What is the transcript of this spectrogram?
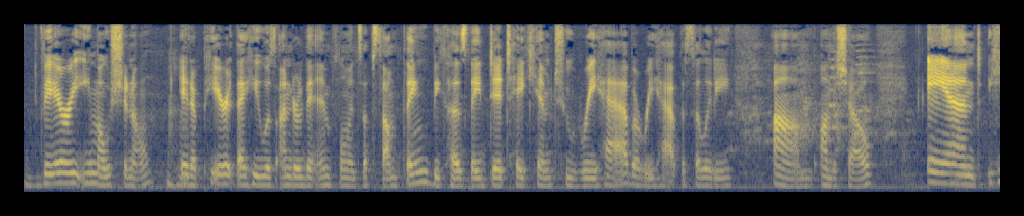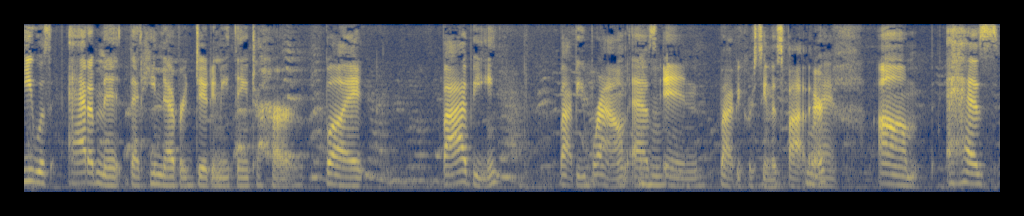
very emotional. Mm-hmm. It appeared that he was under the influence of something because they did take him to rehab, a rehab facility um, on the show. And he was adamant that he never did anything to her. But Bobby, Bobby Brown, as in Bobbi Kristina's father, Mm-hmm. Right. um, has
